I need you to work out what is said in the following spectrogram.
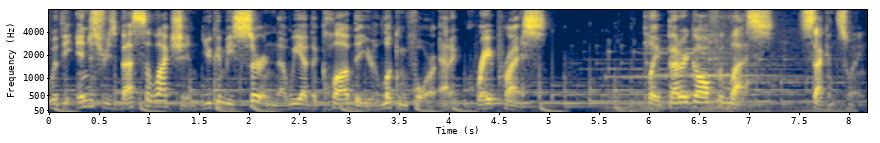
With the industry's best selection, you can be certain that we have the club that you're looking for at a great price. Play better golf for less. Second Swing.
